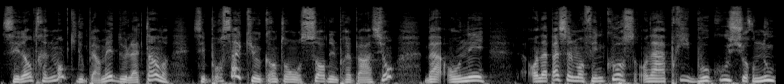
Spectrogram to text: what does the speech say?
c'est l'entraînement qui nous permet de l'atteindre. C'est pour ça que quand on sort d'une préparation, ben on est on n'a pas seulement fait une course, on a appris beaucoup sur nous.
